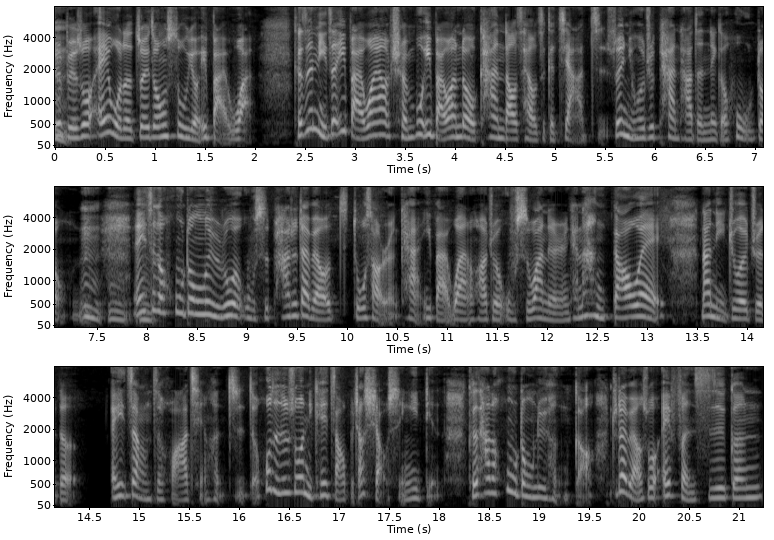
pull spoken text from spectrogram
就比如说，哎、嗯，我的追踪数有一百万，可是你这一百万要全部一百万都有看到才有这个价值，所以你会去看它的那个互动率。嗯嗯。哎、嗯，这个互动率如果五十趴，就代表多少人看？一百万的话，就五十万的人看，那很高哎。那你就会觉得。哎，这样子花钱很值得，或者是说你可以找比较小型一点，可是它的互动率很高，就代表说，哎，粉丝跟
